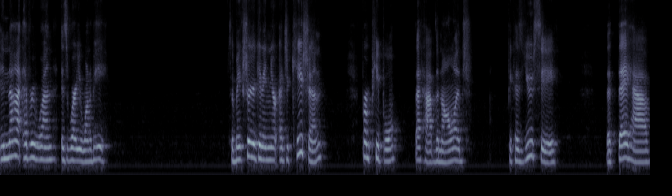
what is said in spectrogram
And not everyone is where you want to be. So make sure you're getting your education from people that have the knowledge because you see that they have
